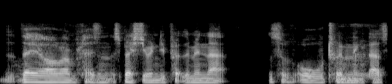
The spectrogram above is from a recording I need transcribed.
they are unpleasant, especially when you put them in that sort of all twinning. That's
